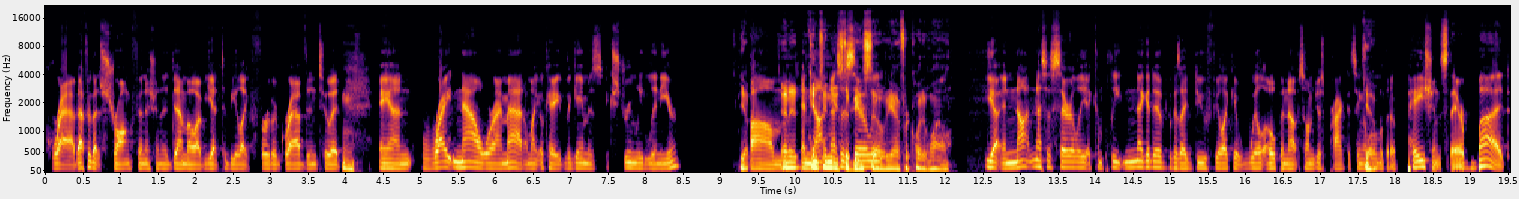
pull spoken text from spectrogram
grabbed after that strong finish in the demo. I've yet to be like further grabbed into it. Hmm. And right now, where I'm at, I'm like, okay, the game is extremely linear. Yep. Um, And it not continues to be so. Yeah, for quite a while. Yeah, and not necessarily a complete negative because I do feel like it will open up. So I'm just practicing a Yeah. little bit of patience there. But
